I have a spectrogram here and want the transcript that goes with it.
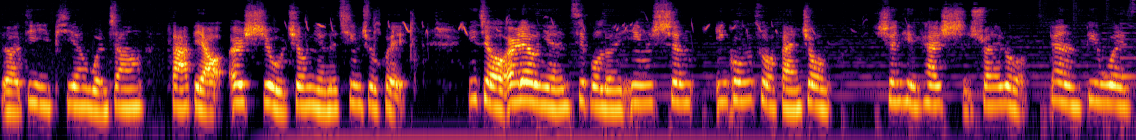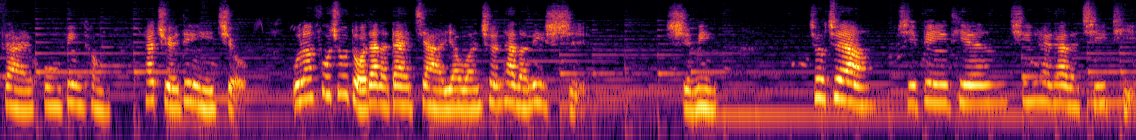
的第一篇文章。发表二十五周年的庆祝会。一九二六年，纪伯伦因生因工作繁重，身体开始衰弱，但并未在乎病痛。他决定已久，无论付出多大的代价，也要完成他的历史使命。就这样，即便一天侵害他的机体，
